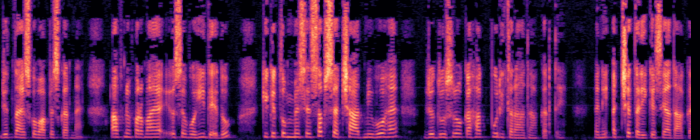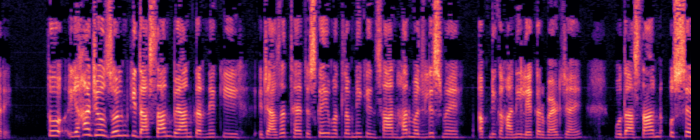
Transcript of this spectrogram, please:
جتنا اس کو واپس کرنا ہے۔ آپ نے فرمایا اسے وہی دے دو، کیونکہ تم میں سے سب سے اچھا آدمی وہ ہے جو دوسروں کا حق پوری طرح ادا کر دے یعنی اچھے طریقے سے ادا کرے۔ تو یہاں جو ظلم کی داستان بیان کرنے کی اجازت ہے، تو اس کا یہ مطلب نہیں کہ انسان ہر مجلس میں اپنی کہانی لے کر بیٹھ جائے۔ وہ داستان اس سے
